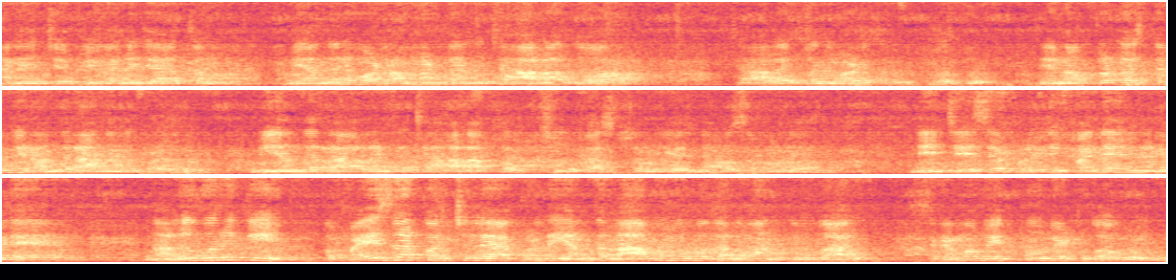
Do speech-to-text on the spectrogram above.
అని చెప్పి ఇవన్నీ చేస్తాను. మీ అందరిని కూడా రమ్మంటానికి చాలా దూరం. చాలా ఇబ్బంది పడతారు. వద్దు. నేను ఒక్కడిని వస్తే మీరు అందరూ ఆనందపడతారు. మీ అందరూ రావాలంటే చాలా ఖర్చు కష్టం ఏమి అవసరం లేదు. నేను చేసే ప్రతి పని ఏంటంటే నలుగురికి ఒక పైసా ఖర్చు లేకుండా ఎంత లాభం ఇవ్వగలం అంత ఇవ్వాలి శ్రమ ఎక్కువ పెట్టుకోకూడదు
